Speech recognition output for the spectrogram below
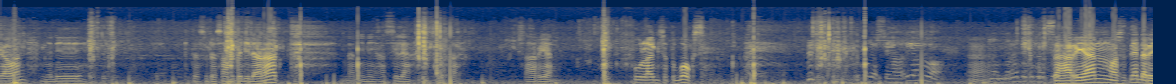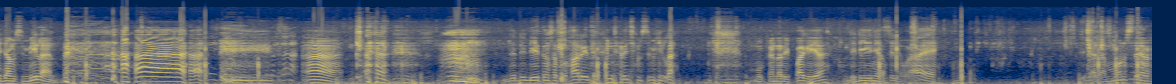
kawan, jadi kita sudah sampai di darat dan ini hasilnya kita seharian full lagi satu box. Seharian loh. Nah, Jam berapa kita? seharian maksudnya dari jam 9 Tadi jam berapa di sana? Ah. Jadi dihitung satu hari dari jam 9 Bukan dari pagi ya Jadi ini hasilnya Wah eh. Tidak ada monster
